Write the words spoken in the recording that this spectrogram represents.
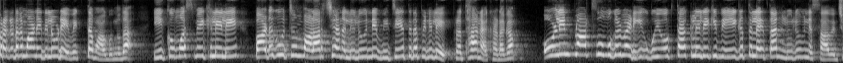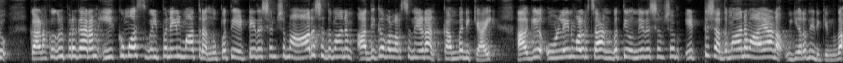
പ്രകടനമാണ് ഇതിലൂടെ വ്യക്തമാകുന്നത്. ഇ കൊമേഴ്സ് മേഖലയിലെ പടുകൂറ്റം വളർച്ചയാണ് ലുലുവിന്റെ വിജയത്തിന് പിന്നിലെ പ്രധാന ഘടകം. ഓൺലൈൻ പ്ലാറ്റ്ഫോമുകൾ വഴി ഉപയോക്താക്കളിലേക്ക് വേഗത്തിൽ എത്താൻ ലുലുവിന് സാധിച്ചു. കണക്കുകൾ പ്രകാരം ഇ കൊമേഴ്സ് വിൽപ്പനയിൽ മാത്രം മുപ്പത്തി എട്ട് ദശാംശം ആറ് ശതമാനം അധിക വളർച്ച നേടാൻ കമ്പനിക്കായി. ആകെ ഓൺലൈൻ വളർച്ച അൻപത്തി ഒന്ന് ദശാംശം എട്ട് ശതമാനമായാണ് ഉയർന്നിരിക്കുന്നത്.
